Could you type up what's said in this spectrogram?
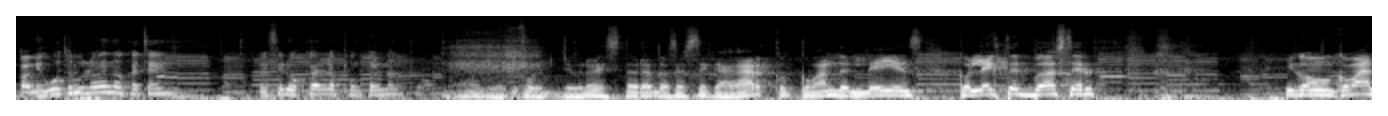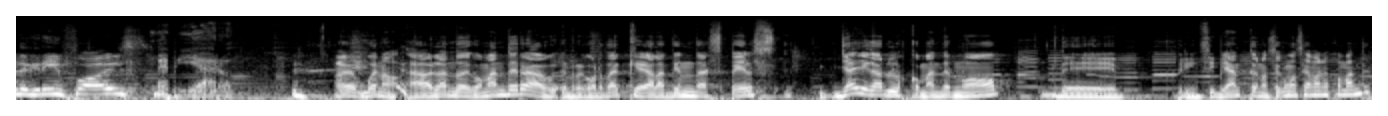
para mi gusto por lo menos, ¿cachai? Prefiero buscarlas puntualmente. yo, yo- yo creo que se está tratando de hacerse cagar con Commander Legends, Collector Buster y con Commander Green Foils. Me pillaron. A ver, bueno, hablando de Commander, recordar que a la tienda Spells ya llegaron los Commander nuevos de principiante, no sé cómo se llaman los Commander.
